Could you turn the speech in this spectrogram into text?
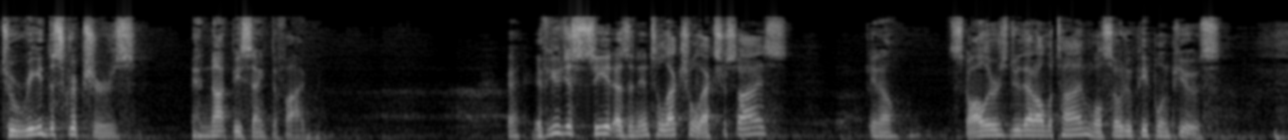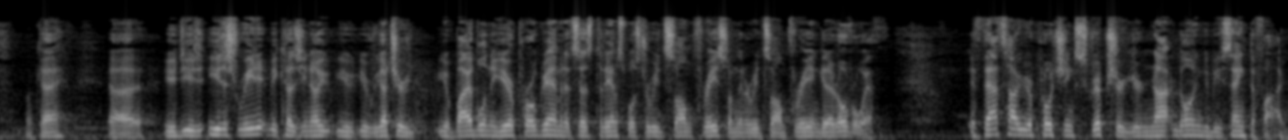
to read the Scriptures and not be sanctified. Okay? If you just see it as an intellectual exercise, you know, scholars do that all the time. Well, so do people in pews. Okay? Uh, you, you, you, just read it because you know you, you've got your, your Bible in a year program and it says today I'm supposed to read Psalm 3, so I'm going to read Psalm 3 and get it over with. If that's how you're approaching Scripture, you're not going to be sanctified.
